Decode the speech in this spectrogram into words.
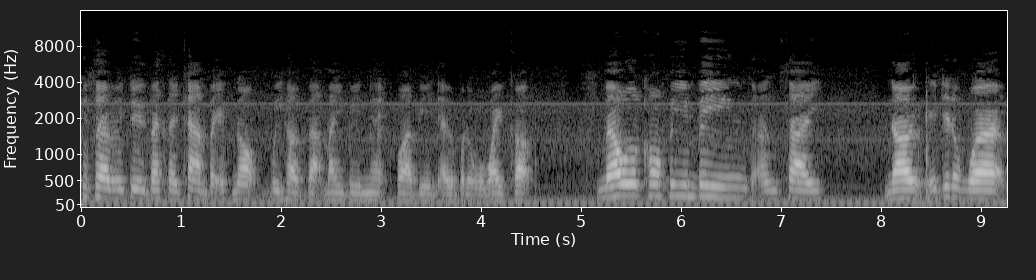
Conservatives do the best they can, but if not, we hope that maybe in the next five years everybody will wake up, smell the coffee and beans, and say, no, it didn't work,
